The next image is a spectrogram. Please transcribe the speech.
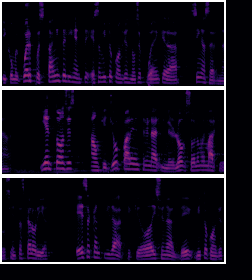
Y como el cuerpo es tan inteligente, esas mitocondrias no se pueden quedar sin hacer nada. Y entonces aunque yo pare de entrenar y mi reloj solo me marque 200 calorías, esa cantidad que quedó adicional de mitocondrias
